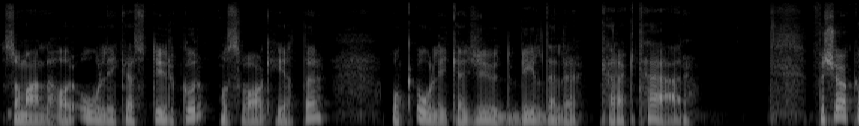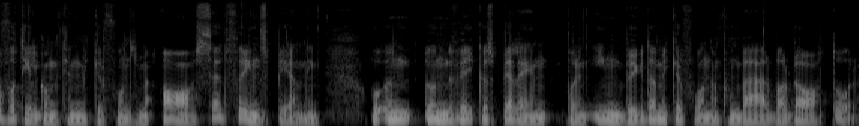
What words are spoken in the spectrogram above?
som alla har olika styrkor och svagheter och olika ljudbild eller karaktär. Försök att få tillgång till en mikrofon som är avsedd för inspelning och undvik att spela in på den inbyggda mikrofonen på en bärbar dator.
